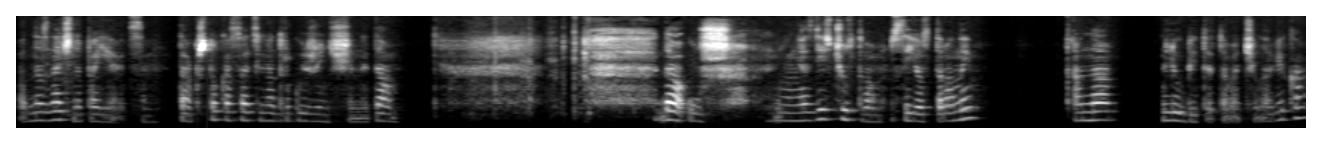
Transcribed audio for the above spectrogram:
Однозначно появится. Так, что касательно другой женщины, да. Да уж, Здесь чувство с ее стороны. Она любит этого человека,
